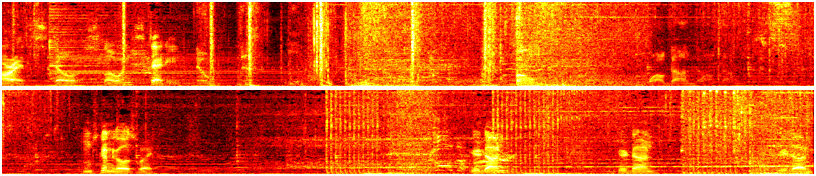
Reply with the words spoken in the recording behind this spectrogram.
Alright, still slow and steady. Nope. Boom. Well done. I'm just gonna go this way. You're done? You're done? You're done?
